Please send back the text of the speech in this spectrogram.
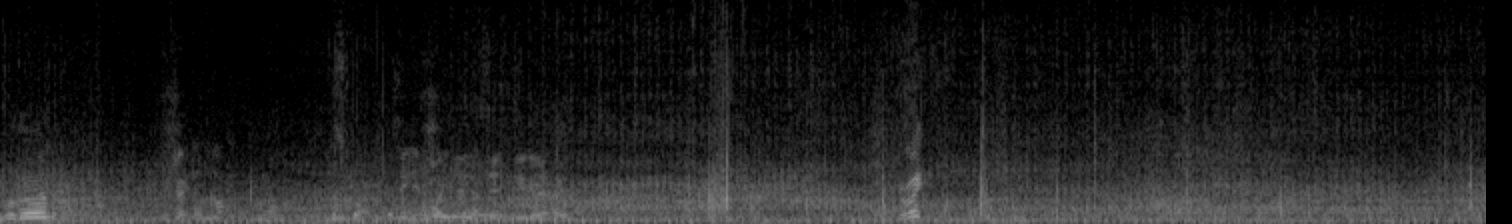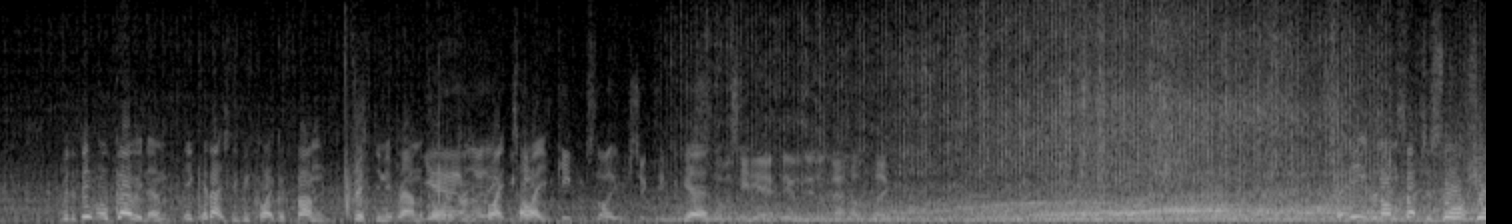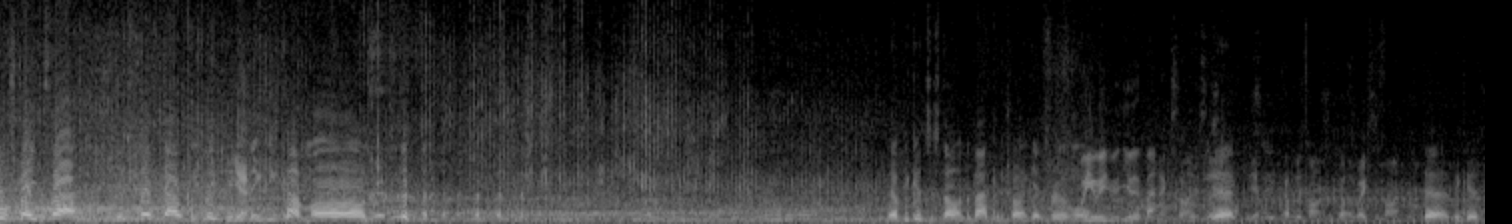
Well done. On. I think it's way there. You go in. All right? With a bit more go in them, it could actually be quite good fun drifting it round the corner because it's quite we tight. Keep, keep them slightly restricted because Yeah. obviously the airfield and all that lot. So even on such a short, short straight as that, it's revved out completely and Yeah. you're thinking, come on. It'll be good to start at the back and try and get through them all. well, you you're back next time. So Yeah. yeah, a couple of times, a couple of races time. Yeah, it'll be good.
